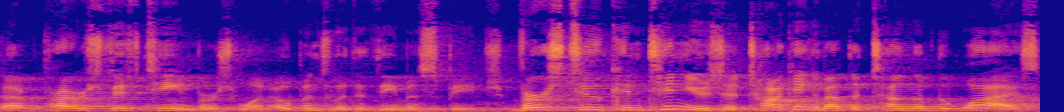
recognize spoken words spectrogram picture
uh, Proverbs 15 verse 1 opens with a theme of speech. Verse 2 continues it talking about the tongue of the wise.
